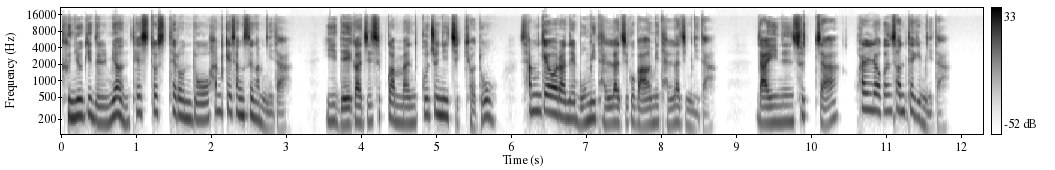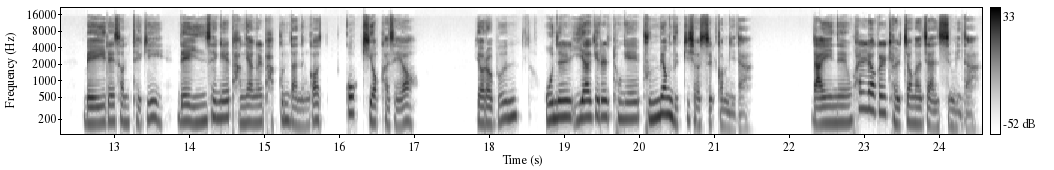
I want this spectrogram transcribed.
근육이 늘면 테스토스테론도 함께 상승합니다. 이 네 가지 습관만 꾸준히 지켜도 3개월 안에 몸이 달라지고 마음이 달라집니다. 나이는 숫자, 활력은 선택입니다. 매일의 선택이 내 인생의 방향을 바꾼다는 것 꼭 기억하세요. 여러분, 오늘 이야기를 통해 분명 느끼셨을 겁니다. 나이는 활력을 결정하지 않습니다.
